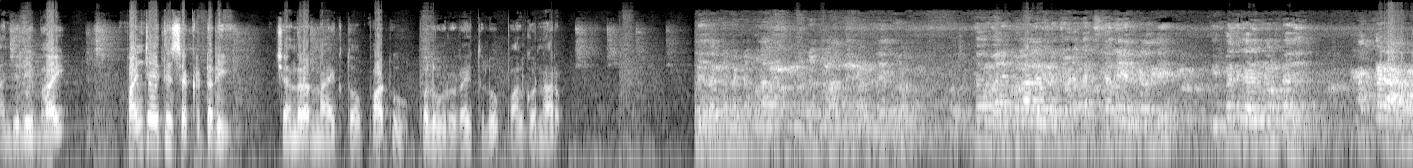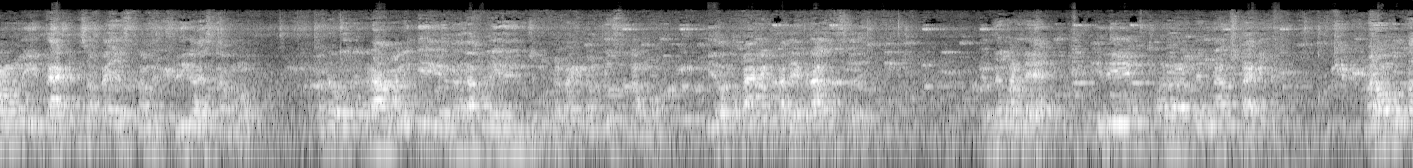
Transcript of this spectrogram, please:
అంజలిభాయ్ పంచాయతీ సెక్రటరీ చంద్ర నాయక్తో పాటు పలువురు రైతులు పాల్గొన్నారు. లేదంటే మెట్ట ఇబ్బందికరంగా ఉంటుంది. అక్కడ మనము ఈ ప్యాకెట్ సప్లై చేస్తున్నాము ఫ్రీగా ఇస్తాము. అంటే ఒక గ్రామానికి దాదాపు ఇరవై నుంచి ముప్పై ప్యాకెట్ ఇస్తున్నాము. ఇది ఒక ప్యాకెట్ పది ఎకరాలకు వస్తుంది. ఎందుకంటే ఇది టెన్ గ్రామ్స్ ప్యాకెట్. మనం ఒక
